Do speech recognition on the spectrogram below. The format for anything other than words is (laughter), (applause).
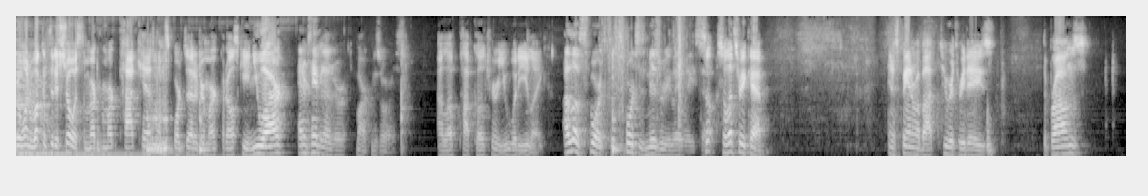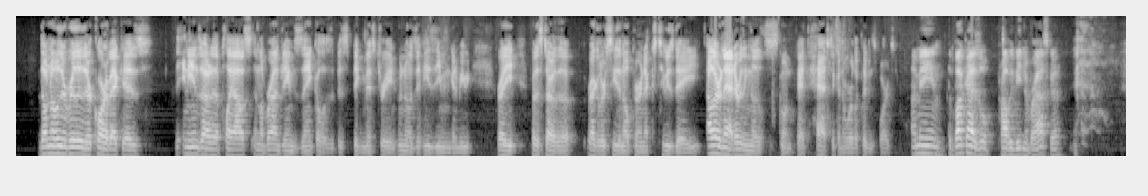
everyone, welcome to the show. It's the Mark and Mark podcast. I'm sports editor Mark Podolsky, and you are. Entertainment editor Mark Mazoris. I love pop culture. You, what do you like? I love sports, but sports is misery lately. So, So, so let's recap. In a span of about two or three days, the Browns don't know who really their quarterback is. The Indians out of the playoffs, and LeBron James' ankle is a big mystery, and who knows if he's even going to be ready for the start of the regular season opener next Tuesday. Other than that, everything else is going fantastic in the world of Cleveland sports. I mean, the Buckeyes will probably beat Nebraska.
